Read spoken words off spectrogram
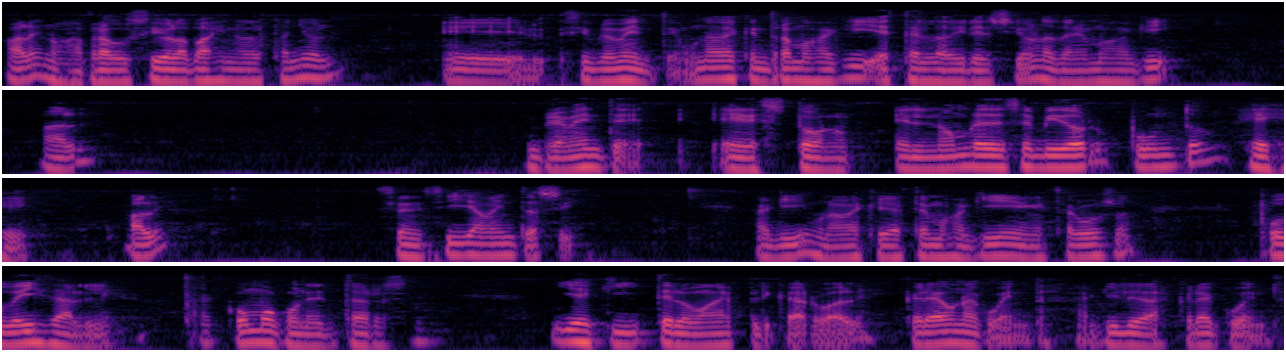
Vale, nos ha traducido la página al español. Eh, simplemente una vez que entramos aquí esta es la dirección la tenemos aquí ¿vale? simplemente esto el nombre del servidor punto gg vale sencillamente así. Aquí una vez que ya estemos aquí en esta cosa podéis darle a cómo conectarse. Y aquí te lo van a explicar vale crea una cuenta. Aquí le das crear cuenta.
